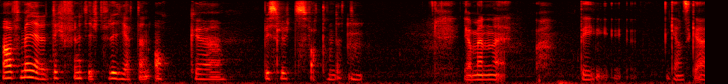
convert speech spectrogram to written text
Ja, för mig är det definitivt friheten och eh, beslutsfattandet. Mm. Ja men eh, det är ganska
